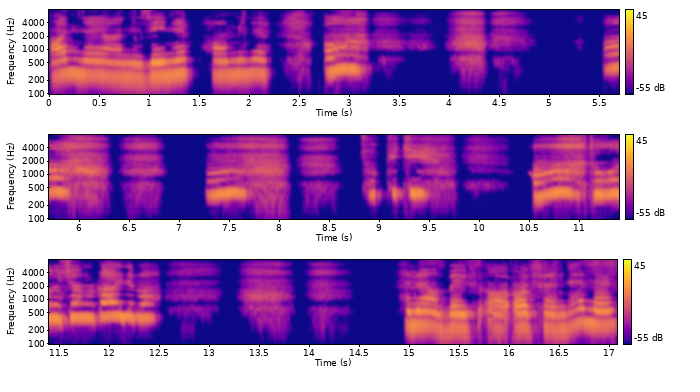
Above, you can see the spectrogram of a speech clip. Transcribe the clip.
Anne yani Zeynep hamile. Ah! Ah! Ah! Çok kötü. Ah doğuracağım galiba. Hemen beyefendi hemen.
